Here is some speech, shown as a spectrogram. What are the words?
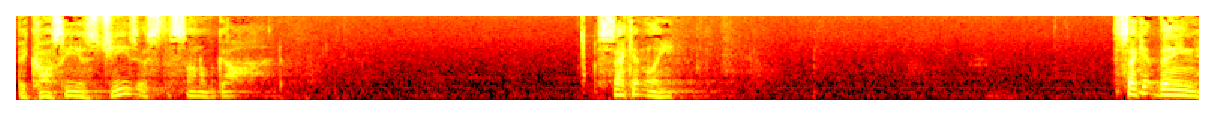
Because He is Jesus, the Son of God. Secondly, Second thing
